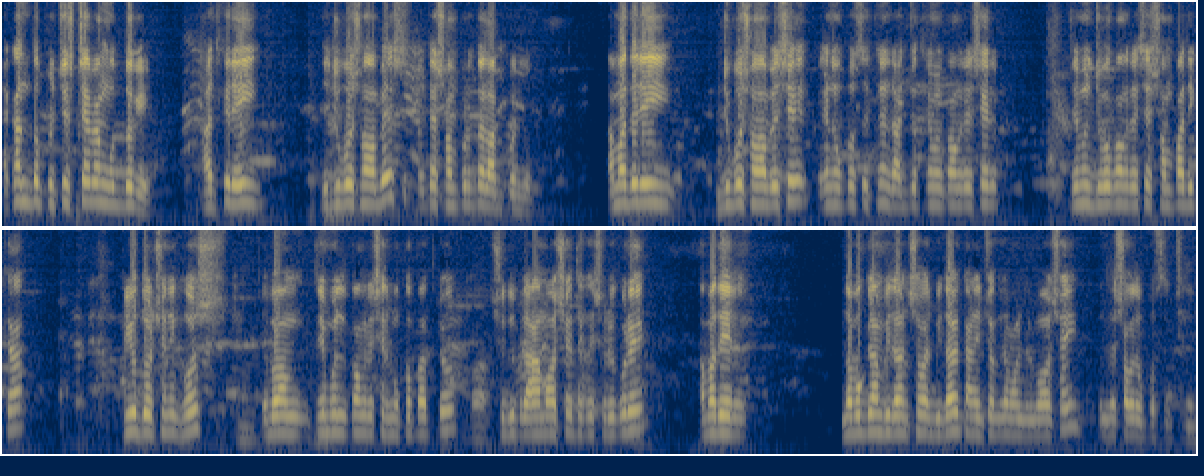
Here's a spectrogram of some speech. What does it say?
একান্ত প্রচেষ্টা এবং উদ্যোগে আজকের এই যে যুব সমাবেশ, এটা সম্পূর্ণতা লাভ করল। আমাদের এই যুব সমাবেশে এখানে উপস্থিত ছিলেন রাজ্য তৃণমূল কংগ্রেসের, তৃণমূল যুব কংগ্রেসের সম্পাদিকা প্রিয়দর্শিনী ঘোষ এবং তৃণমূল কংগ্রেসের মুখপাত্র সুদীপ রাহা মহাশয় থেকে শুরু করে আমাদের নবগ্রাম বিধানসভার বিধায়ক কানীচন্দ্র মণ্ডল মহাশয় সকলে উপস্থিত ছিলেন।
